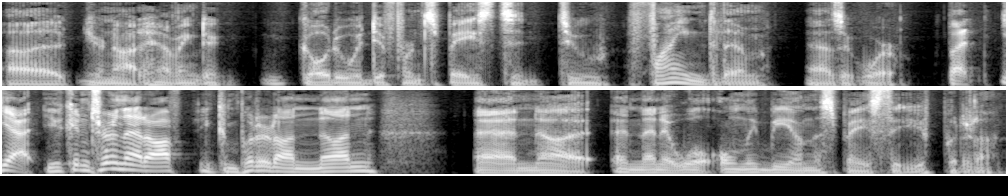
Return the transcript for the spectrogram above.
uh, you're not having to go to a different space to to find them, as it were. But yeah, you can turn that off. You can put it on none, and uh, and then it will only be on the space that you've put it on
